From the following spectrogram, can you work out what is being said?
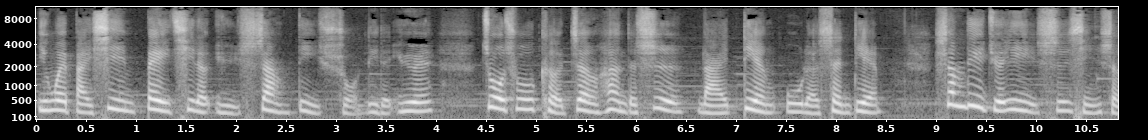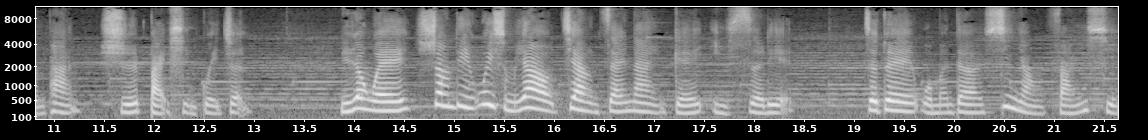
因为百姓背弃了与上帝所立的约，做出可憎恨的事来玷污了圣殿。上帝决意施行审判，使百姓归正。你认为上帝为什么要降灾难给以色列？这对我们的信仰反省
